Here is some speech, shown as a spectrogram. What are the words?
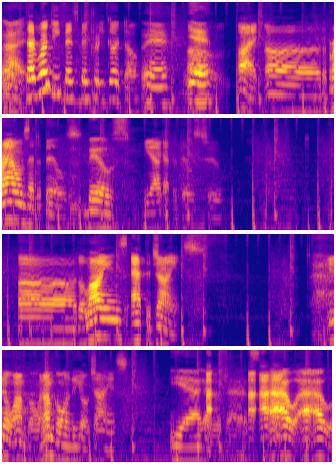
All right. That run defense been pretty good though. Yeah, yeah. Um, all right. Uh, the Browns at the Bills. Bills. Yeah, I got the Bills too. Uh, the Lions at the Giants. You know where I'm going. I'm going New York Giants. Yeah, I got those Giants. I- I, I- I, I, I-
